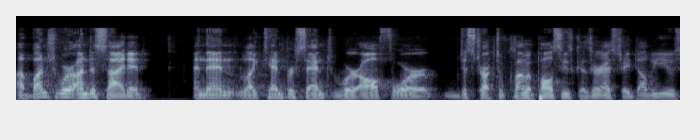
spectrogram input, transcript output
a bunch were undecided and then like 10% were all for destructive climate policies because they're SJWs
